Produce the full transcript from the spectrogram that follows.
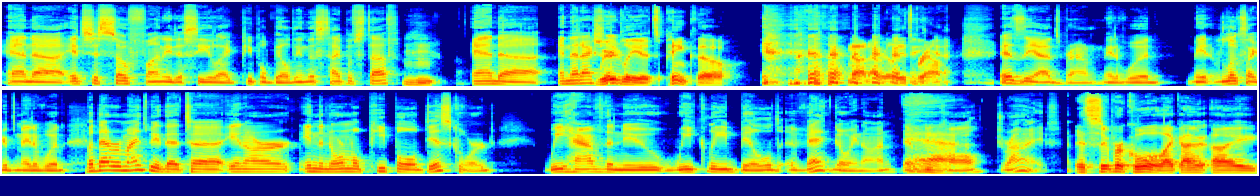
And uh it's just so funny to see like people building this type of stuff. Mhm. And uh and that actually Weirdly, it's pink though. No, not really. It's brown. Yeah. It's yeah, it's brown, made of wood. Made it looks like it's made of wood. But that reminds me that uh, in our in the normal people Discord, we have the new weekly build event going on that Yeah. we call Drive. It's super cool. Like I, I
